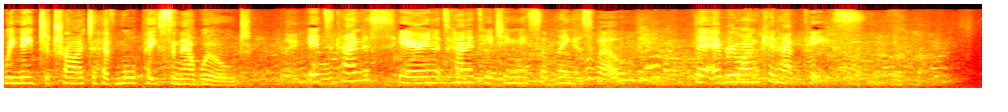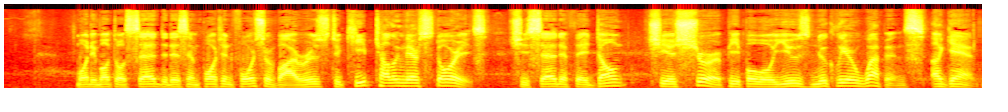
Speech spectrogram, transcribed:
We need to try to have more peace in our world. It's kind of scary and it's kind of teaching me something as well, that everyone can have peace. Morimoto said it is important for survivors to keep telling their stories. She said if they don't, she is sure people will use nuclear weapons again.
